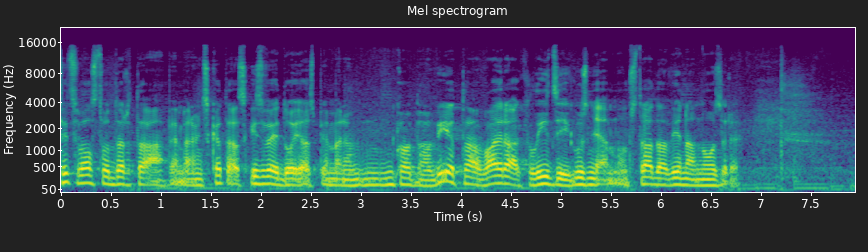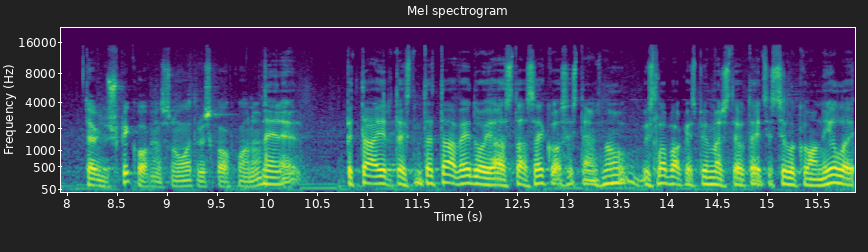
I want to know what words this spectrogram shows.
Citas valsts to dara tā, piemēram, viņi skatās, ka izveidojās piemēram kādā vietā vairāki līdzīgi uzņēmumi strādā vienā nozarē. Te viņi špiko viens no otras kaut ko, ne? Nē, nē. Bet tā ir teiksim, tā, tā veidojās tās ekosistēmas. Nu, vislabākais piemērs, tev teica, Silikona ielai,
